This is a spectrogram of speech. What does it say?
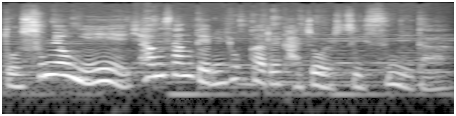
또 수명이 향상되는 효과를 가져올 수 있습니다.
